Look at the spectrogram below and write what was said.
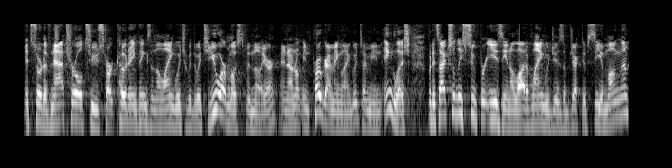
It's sort of natural to start coding things in the language with which you are most familiar. And I don't mean programming language, I mean English. But it's actually super easy in a lot of languages, Objective-C among them,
